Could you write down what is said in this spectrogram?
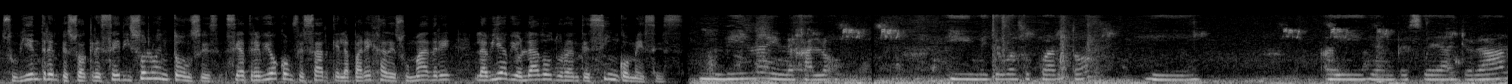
Su vientre empezó a crecer y solo entonces se atrevió a confesar que la pareja de su madre la había violado durante cinco meses. Vino y me jaló y me llevó a su cuarto y Ahí ya empecé a llorar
